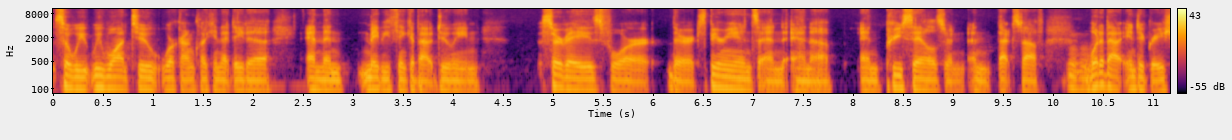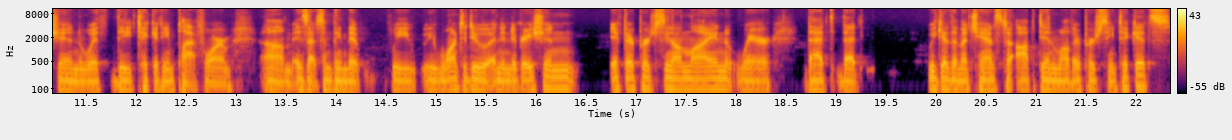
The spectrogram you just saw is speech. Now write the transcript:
so we we want to work on collecting that data and then maybe think about doing surveys for their experience and and uh and pre-sales and, and that stuff. Mm-hmm. what about integration with the ticketing platform? Um, is that something that we we want to do an integration if they're purchasing online where that that we give them a chance to opt in while they're purchasing tickets.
